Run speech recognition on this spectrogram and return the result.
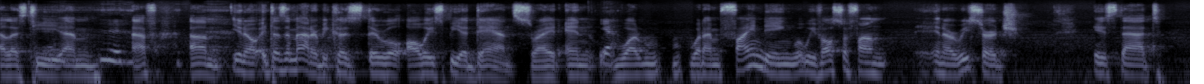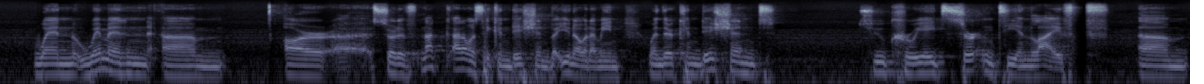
LSTMF. Um, you know, it doesn't matter because there will always be a dance, right? And yeah. what what I'm finding, what we've also found in our research, is that when women um, are uh, sort of not, I don't want to say conditioned, but you know what I mean. When they're conditioned to create certainty in life, um,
